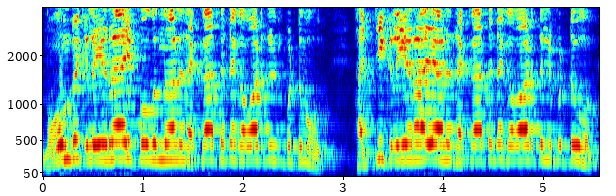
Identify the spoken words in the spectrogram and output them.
നോമ്പ് ക്ലിയറായി പോകുന്ന ആൾ ജക്കാത്തിന്റെ കവാടത്തിൽ പെട്ടുപോകും. ഹജ്ജ് ക്ലിയറായ ആൾ ജക്കാത്തിന്റെ കവാടത്തിൽ പെട്ടുപോകും.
